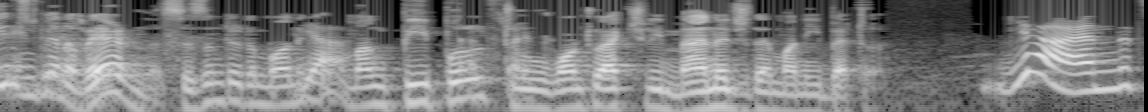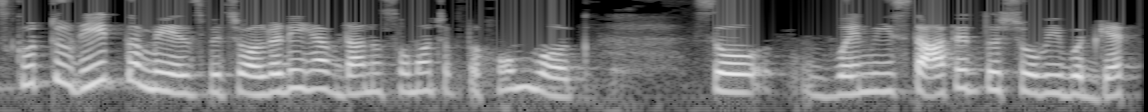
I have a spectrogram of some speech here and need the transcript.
seems to be an awareness, isn't it, Monika, Yeah. among people That's to right. want to actually manage their money better? Yeah, and it's good to read the mails, which already have done so much of the homework. So when we started the show, we would get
